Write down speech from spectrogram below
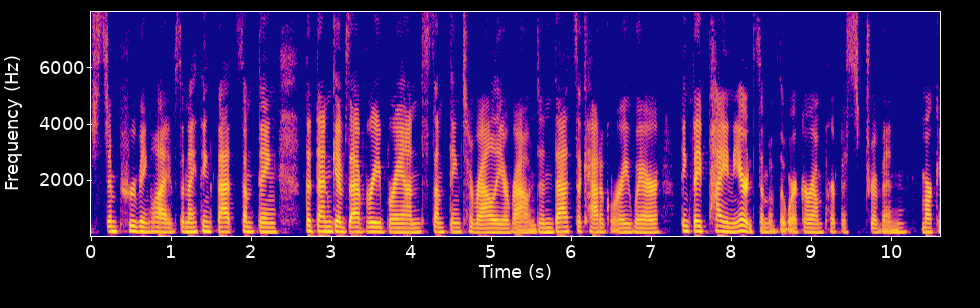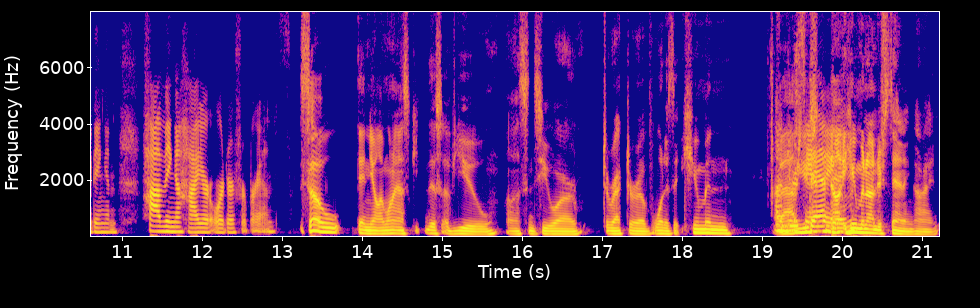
just improving lives. And I think that's something that then gives every brand something to rally around. And that's a category where I think they've pioneered some of the work around purpose driven marketing and having a higher order for brands. So, Danielle, I want to ask this of you uh, since you are director of what is it, human Understanding. Not human understanding. All right.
